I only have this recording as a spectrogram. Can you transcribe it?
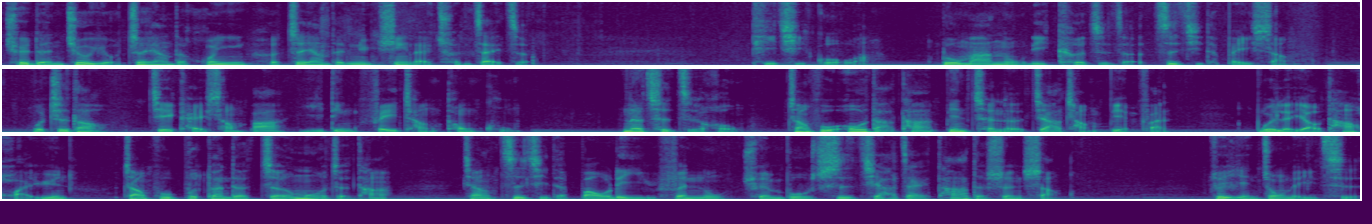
却仍旧有这样的婚姻和这样的女性来存在着。提起过往，陆妈努力克制着自己的悲伤。我知道揭开伤疤一定非常痛苦。那次之后，丈夫殴打她变成了家常便饭。为了要她怀孕，丈夫不断的折磨着她。将自己的暴力与愤怒全部施加在她的身上。最严重的一次，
